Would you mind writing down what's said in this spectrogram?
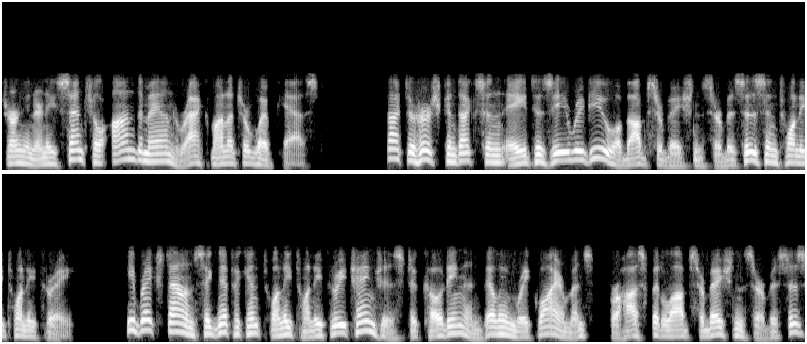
during an essential on demand RAC Monitor webcast. Dr. Hirsch conducts an A to Z review of observation services in 2023. He breaks down significant 2023 changes to coding and billing requirements for hospital observation services,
